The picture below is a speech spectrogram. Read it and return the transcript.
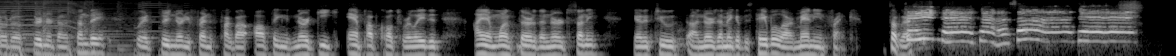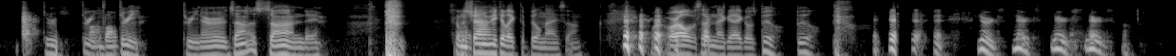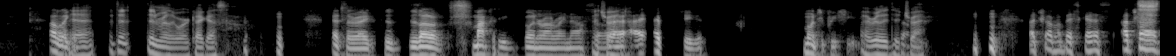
another episode of Three Nerds on a Sunday, where three nerdy friends talk about all things nerd, geek, and pop culture related. I am one third of the nerd, Sunny. The other two uh, nerds that make up this table are Manny and Frank. What's up, guys? Three nerds on a Sunday. Three, three, Bum, bum. three, three nerds on a Sunday. I was much- trying to make it like the Bill Nye song, or, or all of a sudden that guy goes, Bill, Bill. nerds, nerds, nerds, nerds. I like it. Yeah, it didn't didn't really work, I guess. That's all right. There's, there's a lot of moxie going around right now, so I I, tried. I, I appreciate it. Much appreciated. I really did So- try. I tried my best, guys. I tried.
